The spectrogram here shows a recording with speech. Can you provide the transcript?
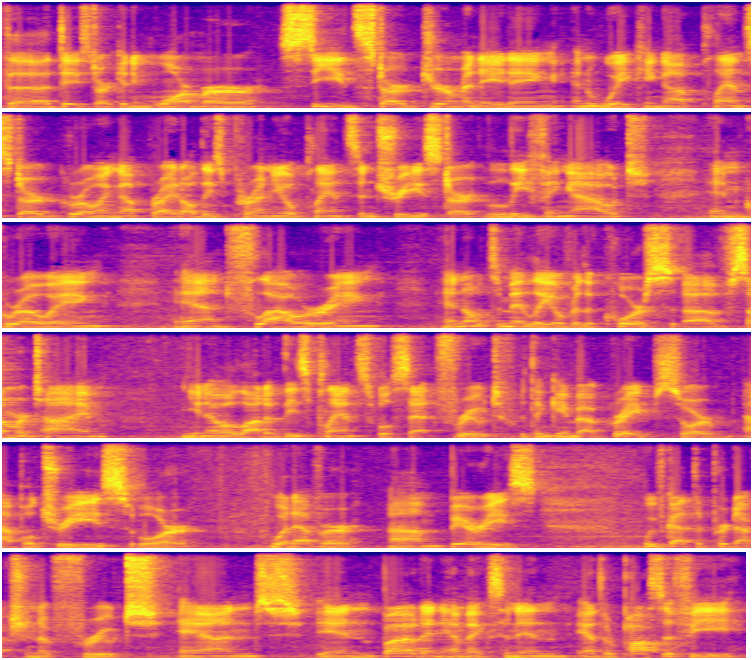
the days start getting warmer, seeds start germinating and waking up, plants start growing up, right? All these perennial plants and trees start leafing out and growing and flowering. And ultimately, over the course of summertime, you know, a lot of these plants will set fruit. We're thinking about grapes or apple trees or whatever, um, berries we've got the production of fruit. And in biodynamics and in anthroposophy,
